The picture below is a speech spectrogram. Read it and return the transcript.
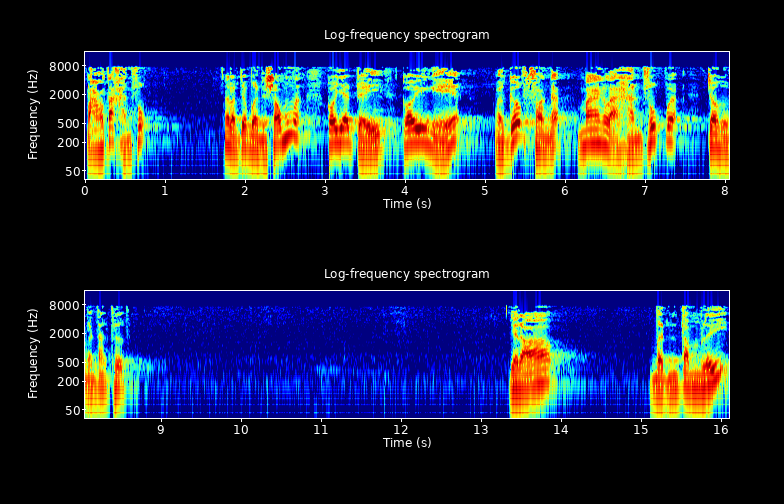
tạo tác hạnh phúc. Nó làm cho mình sống có giá trị, có ý nghĩa và góp phần mang lại hạnh phúc cho người mình thân thương. Do đó, bệnh tâm lý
